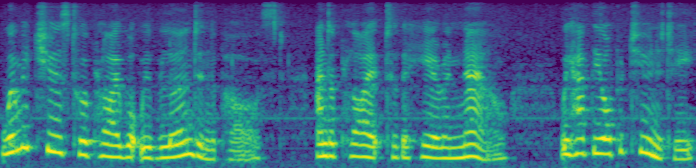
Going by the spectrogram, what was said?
When we choose to apply what we've learned in the past and apply it to the here and now, we have the opportunity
